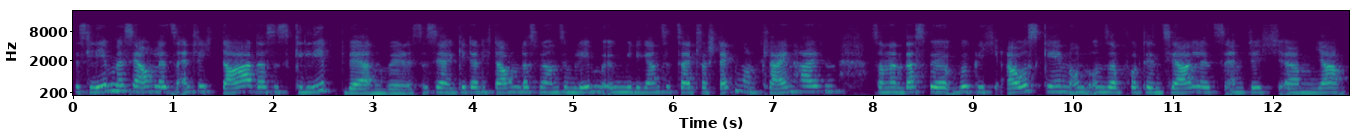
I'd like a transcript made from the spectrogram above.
das Leben ist ja auch letztendlich da, dass es gelebt werden will. Es ist ja, geht ja nicht darum, dass wir uns im Leben irgendwie die ganze Zeit verstecken und klein halten, sondern dass wir wirklich rausgehen und unser Potenzial letztendlich ähm, ja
